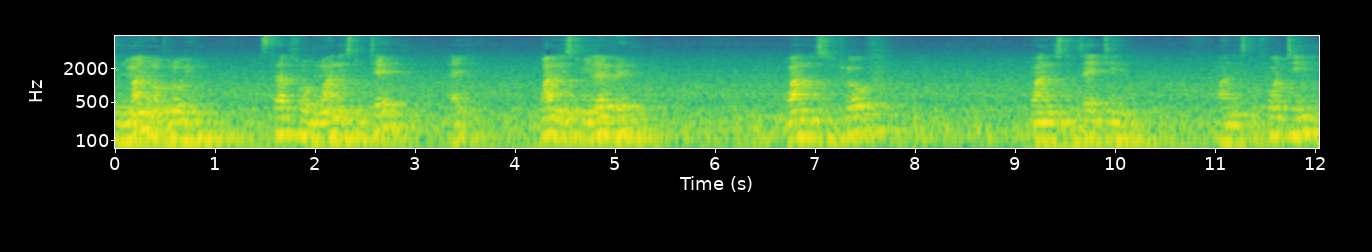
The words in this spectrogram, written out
in manual brewing. Start from 1 is to 10, right? 1 is to 11, 1 is to 12, 1 is to 13, 1 is to 14,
